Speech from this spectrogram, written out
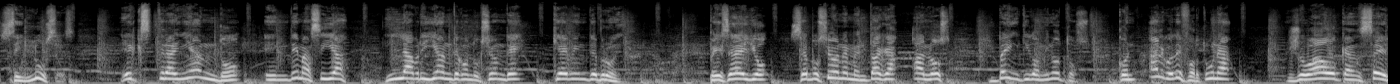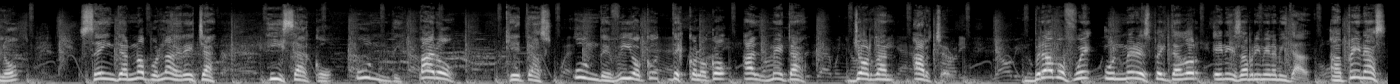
sin luces, extrañando en demasía la brillante conducción de Kevin De Bruyne. Pese a ello, se pusieron en ventaja a los 22 minutos. Con algo de fortuna, Joao Cancelo se internó por la derecha y sacó un disparo que tras un desvío descolocó al meta Jordan Archer. Bravo fue un mero espectador en esa primera mitad. Apenas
